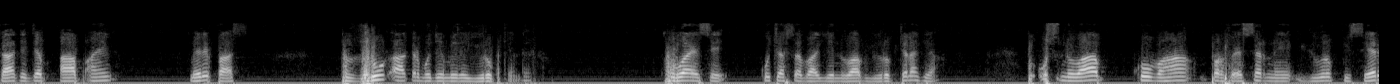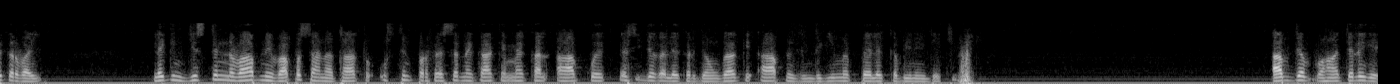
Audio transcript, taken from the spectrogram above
کہا کہ جب آپ آئیں میرے پاس تو ضرور آ کر مجھے میرے یورپ کے اندر ہوا ایسے کچھ عرصہ بعد یہ نواب یورپ چلا گیا۔ تو اس نواب کو وہاں پروفیسر نے یورپ کی سیر کروائی۔ لیکن جس دن نواب نے واپس آنا تھا تو اس دن پروفیسر نے کہا کہ میں کل آپ کو ایک ایسی جگہ لے کر جاؤں گا کہ آپ نے زندگی میں پہلے کبھی نہیں دیکھی ہوئی۔ اب جب وہاں چلے گئے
